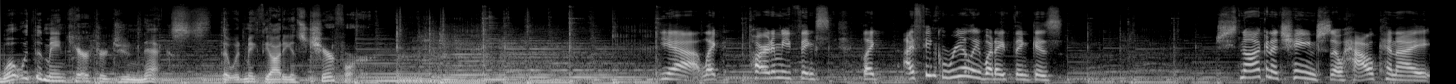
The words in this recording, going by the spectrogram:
what would the main character do next that would make the audience cheer for her? Yeah, like part of me thinks, like, I think really what I think is she's not going to change so how can i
